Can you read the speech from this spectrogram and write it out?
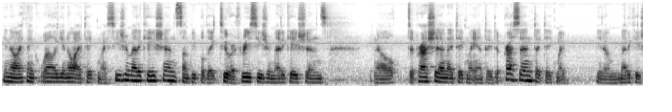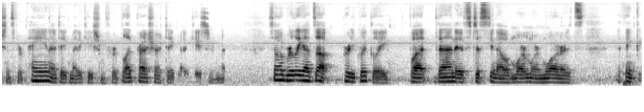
you know, I think, well, you know, I take my seizure medication. Some people take two or three seizure medications. You know, depression, I take my antidepressant. I take my, you know, medications for pain. I take medication for blood pressure. I take medication. So it really adds up pretty quickly. But then it's just, you know, more and more and more. It's, I think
